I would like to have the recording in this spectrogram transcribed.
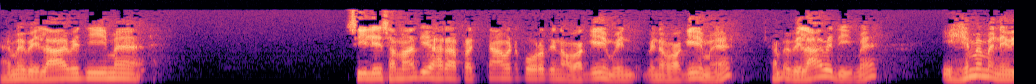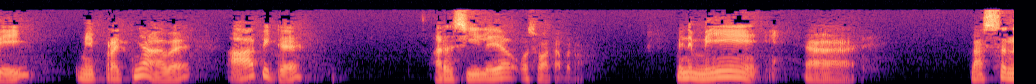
හැම වෙලාවෙදීම සීලේ සමාධිය හරහා ප්‍රඥාවට පෝර දෙනා වගේම වෙන වගේම හැම වෙලාවෙදීම එහෙමම නෙවෙයි මේ ප්‍රඥාව ආපිට අර සීලය ඔසවා තබනවා. මෙන්න මේ ලස්සන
